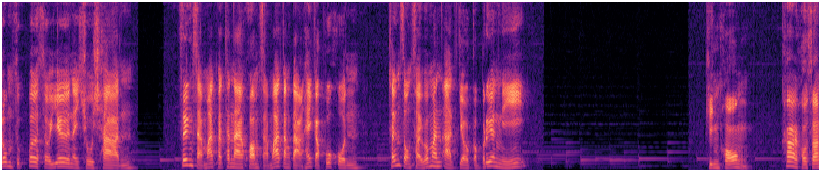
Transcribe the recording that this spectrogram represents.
รุ่มซูเปอร์โซลเยอร์ในชูชาน ซึ่งสามารถพัฒนาความสามารถต่างๆ ให้กับผู้คน ฉันสงสัยว่ามันอาจเกี่ยวกับเรื่องนี้ คิงคอง ฆ่าเขาซะ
